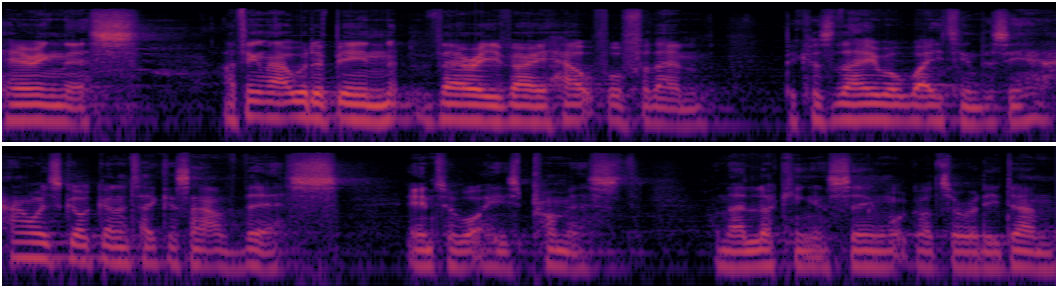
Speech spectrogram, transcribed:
hearing this, I think that would have been very, very helpful for them because they were waiting to see how is God going to take us out of this into what He's promised. And they're looking and seeing what God's already done.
